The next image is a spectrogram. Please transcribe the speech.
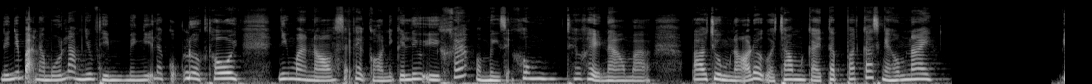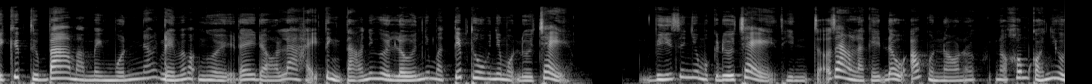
Nếu như bạn nào muốn làm như thì mình nghĩ là cũng được thôi. Nhưng mà nó sẽ phải có những cái lưu ý khác và mình sẽ không thể nào mà bao trùm nó được ở trong cái tập podcast ngày hôm nay bí kíp thứ ba mà mình muốn nhắc đến với mọi người ở đây đó là hãy tỉnh táo như người lớn nhưng mà tiếp thu như một đứa trẻ. Ví dụ như một cái đứa trẻ thì rõ ràng là cái đầu óc của nó nó nó không có nhiều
